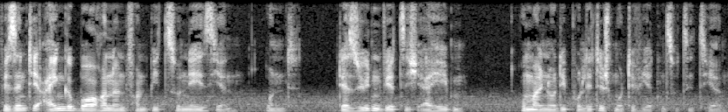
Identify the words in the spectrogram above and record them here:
Wir sind die Eingeborenen von Bizunesien und der Süden wird sich erheben, um mal nur die politisch Motivierten zu zitieren.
